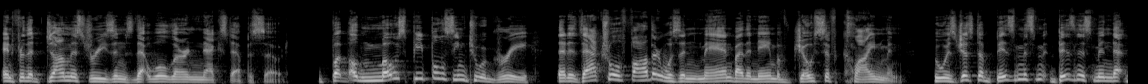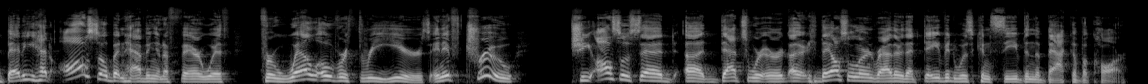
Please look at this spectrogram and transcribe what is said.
and for the dumbest reasons that we'll learn next episode. But uh, most people seem to agree that his actual father was a man by the name of Joseph Kleinman, who was just a business businessman that Betty had also been having an affair with for well over three years. And if true, she also said uh, that's where or, uh, they also learned rather that David was conceived in the back of a car.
